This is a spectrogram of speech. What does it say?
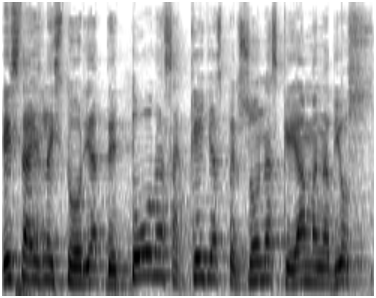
Esta es la historia de todas aquellas personas que aman a Dios.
